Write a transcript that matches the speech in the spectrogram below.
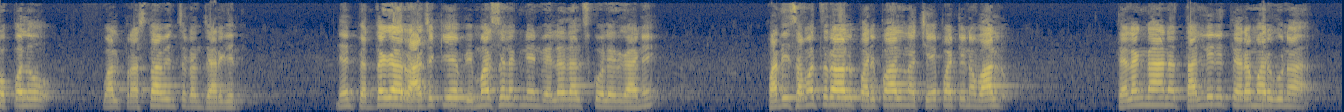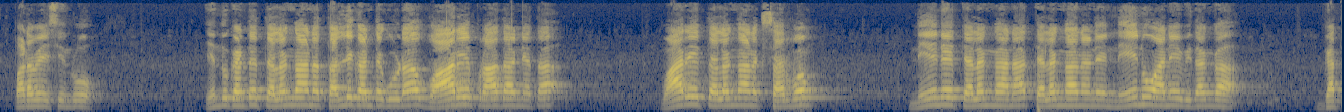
గొప్పలు వాళ్ళు ప్రస్తావించడం జరిగింది. నేను పెద్దగా రాజకీయ విమర్శలకు నేను వెళ్ళదలుచుకోలేదు కానీ పది సంవత్సరాలు పరిపాలన చేపట్టిన వాళ్ళు తెలంగాణ తల్లిని తెరమరుగున పడవేసిండ్రు. ఎందుకంటే తెలంగాణ తల్లి కంటే కూడా వారే ప్రాధాన్యత వారే తెలంగాణకు సర్వం. నేనే తెలంగాణ తెలంగాణనే నేను అనే విధంగా గత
